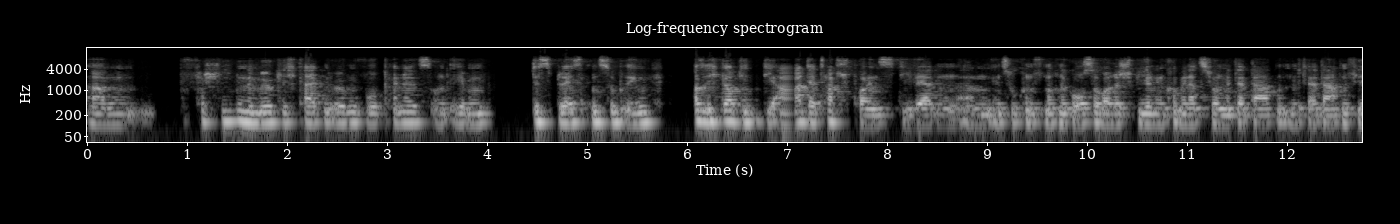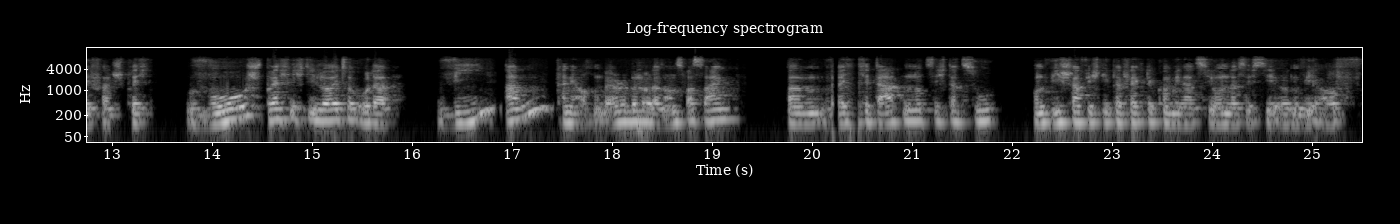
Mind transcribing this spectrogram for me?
Ähm, verschiedene Möglichkeiten, irgendwo Panels und eben Displays anzubringen. Also ich glaube, die, die Art der Touchpoints, die werden ähm, in Zukunft noch eine große Rolle spielen in Kombination mit der Daten, mit der Datenvielfalt. Sprich, wo spreche ich die Leute oder wie an? Kann ja auch ein Variable oder sonst was sein. Ähm, welche Daten nutze ich dazu? Und wie schaffe ich die perfekte Kombination, dass ich sie irgendwie auf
